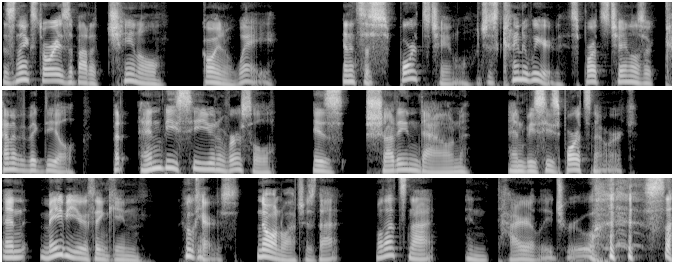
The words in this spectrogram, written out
This next story is about a channel going away. And it's a sports channel, which is kind of weird. Sports channels are kind of a big deal. But NBC Universal is shutting down NBC Sports Network. And maybe you're thinking, who cares? No one watches that. Well, that's not entirely true. so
